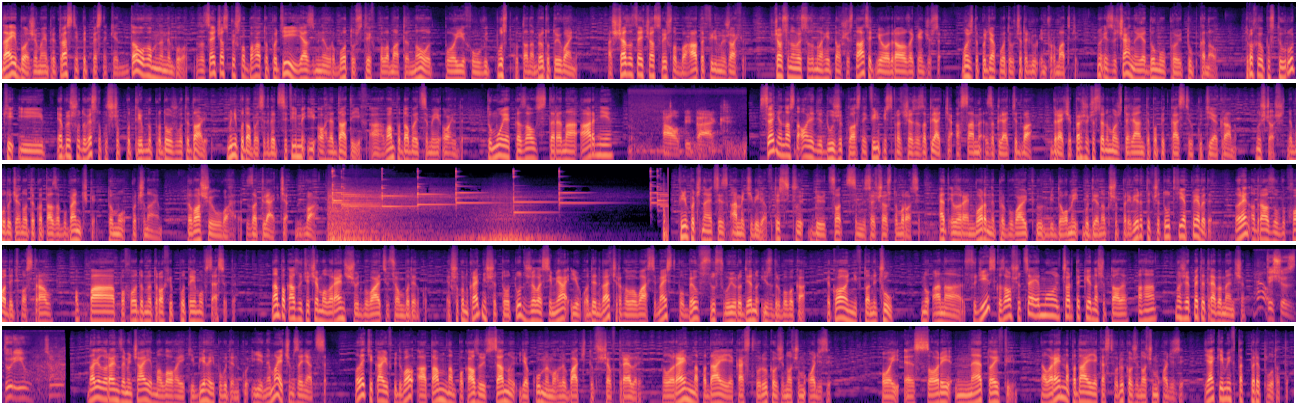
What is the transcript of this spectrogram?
Дай Боже, мої прекрасні підписники, довго мене не було. За цей час пройшло багато подій, я змінив роботу, встиг поламати ноут, поїхав у відпустку та набив татуювання. А ще за цей час вийшло багато фільмів жахів. Почався новий сезон Вагітного 16 і одразу закінчився. Можете подякувати вчителю інформатики. Ну і звичайно, я думав про YouTube канал. Трохи опустив руки, і я прийшов до висновку, що потрібно продовжувати далі. Мені подобається дивитися фільми і оглядати їх, а вам подобаються мої огляди. Тому, як казав старина Арні, I'll be back. Сьогодні у нас на огляді дуже класний фільм із франшизи Закляття, а саме Закляття 2. До речі, першу частину можете глянути по підкасті в куті екрану. Ну що ж, не буду тягнути кота за бубенчики, тому починаємо. До вашої уваги, Закляття 2. Фільм починається з Амітівіля в 1976 році. Ед і Лорен Ворни прибувають у відомий будинок, щоб перевірити, чи тут є привиди. Лорен одразу виходить в астрал. Опа, походу, ми трохи путаємо всесвіти. Нам показують чим Лорен, що відбувається в цьому будинку. Якщо конкретніше, то тут жила сім'я, і в один вечір голова сімейства вбив всю свою родину із дробовика, якого ніхто не чув. Ну а на суді сказав, що це йому чортики нашептали. Ага, може пити треба менше. Ти що, здурів? Далі Лорен замічає малого, який бігає по будинку, і немає чим зайнятися. Малий тікає в підвал, а там нам показують сцену, яку ми могли бачити ще в трейлері. На Лорен нападає якась тварюка в жіночому одязі. Ой, е, сорі, не той фільм. На Лорен нападає якась тварюка в жіночому одязі. Як я міг так переплутати?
